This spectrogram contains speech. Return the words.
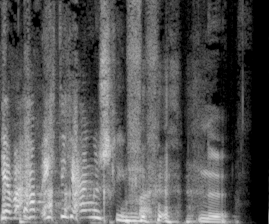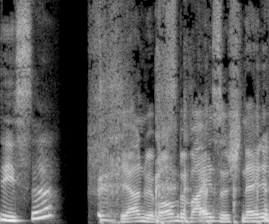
Ja, aber habe ich dich angeschrien, Mann? Nö. Siehst du? Jan, wir brauchen Beweise, schnell.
